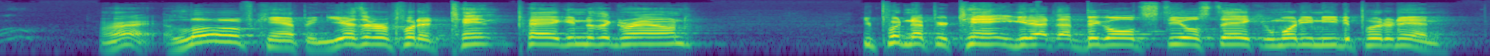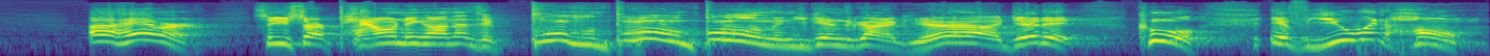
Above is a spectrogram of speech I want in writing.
All right, I love camping. You guys ever put a tent peg into the ground? You're putting up your tent, you get out that big old steel stake, and what do you need to put it in? A hammer. So you start pounding on that, and like boom, boom, boom, and you get in the ground, like, yeah, I did it. Cool. If you went home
